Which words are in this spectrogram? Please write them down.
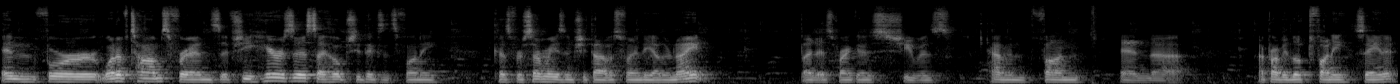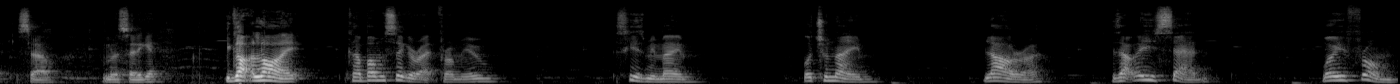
and for one of Tom's friends, if she hears this, I hope she thinks it's funny, because for some reason she thought it was funny the other night. But as frank as she was having fun, and uh, I probably looked funny saying it, so I'm gonna say it again. You got a light? Can I bum a cigarette from you? Excuse me, ma'am. What's your name? Laura. Is that what you said? Where are you from?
